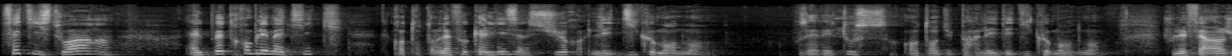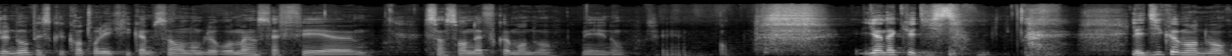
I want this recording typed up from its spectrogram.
Cette histoire, elle peut être emblématique quand on la focalise sur les dix commandements. Vous avez tous entendu parler des dix commandements. Je voulais faire un jeu de mots parce que quand on l'écrit comme ça en nombre romain, ça fait 509 euh, commandements. Mais non, il n'y en a que dix. Les dix commandements.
